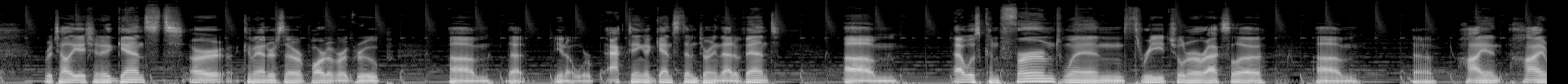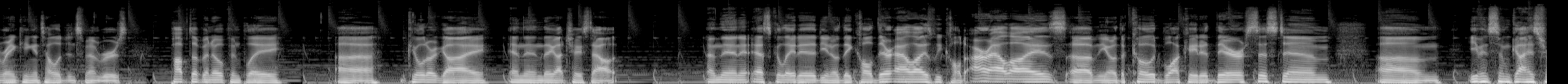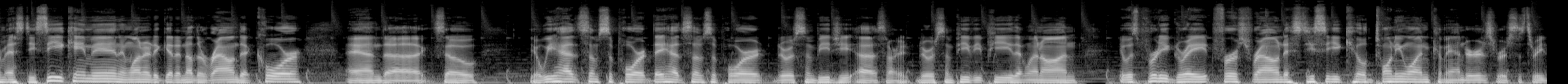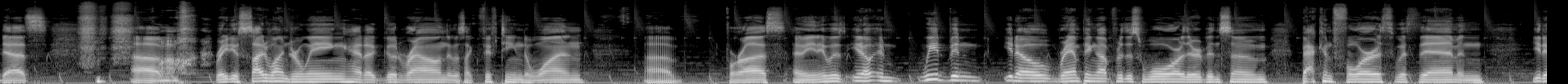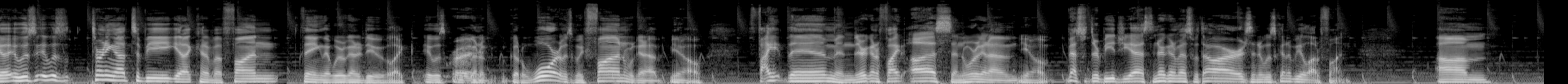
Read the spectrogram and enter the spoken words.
retaliation against our commanders that are part of our group um, that you know were acting against them during that event. Um, that was confirmed when three Children of Raxxla um, uh, high high ranking intelligence members popped up in open play, uh, killed our guy, and then they got chased out. And then it escalated. You know, they called their allies. We called our allies. Um, you know, the code blockaded their system. Um, even some guys from SDC came in and wanted to get another round at core, and uh, so you know, we had some support. They had some support. There was some BG, uh, sorry, there was some PvP that went on. It was pretty great. First round, SDC killed 21 commanders versus three deaths. Um, wow. Radio Sidewinder Wing had a good round. It was like 15 to one. Uh, for us. I mean, it was, you know, and we had been, you know, ramping up for this war. There had been some back and forth with them and you know, it was it was turning out to be you know, kind of a fun thing that we were going to do. Like it was we were going to go to war. It was going to be fun. We're going to, you know, fight them and they're going to fight us and we're going to, you know, mess with their BGS and they're going to mess with ours and it was going to be a lot of fun. Um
